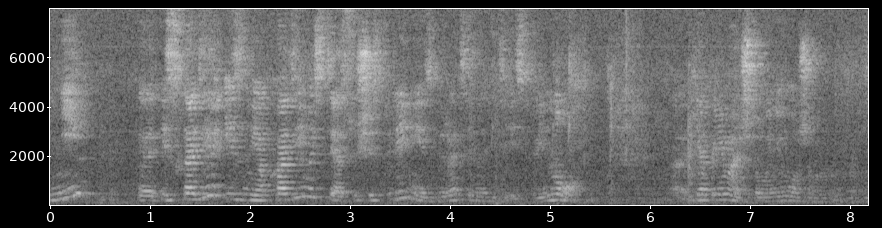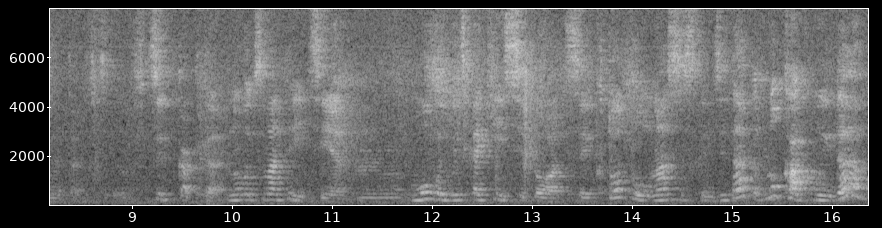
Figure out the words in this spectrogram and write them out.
дни, исходя из необходимости осуществления избирательных действий. Но э, я понимаю, что мы не можем в, это, в ЦИК как-то, ну вот смотрите, могут быть какие ситуации. Кто-то у нас из кандидатов, ну как мы, да,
